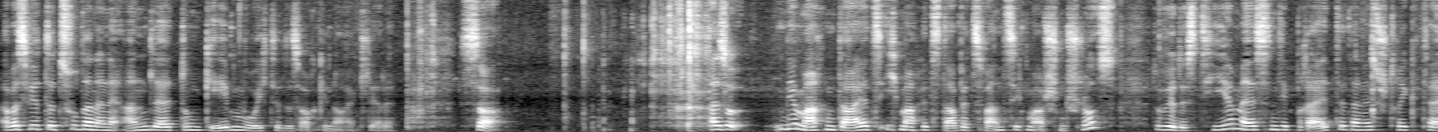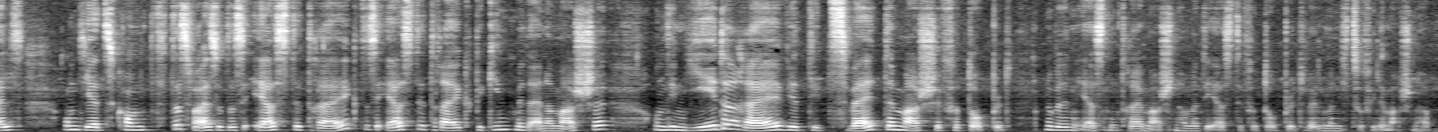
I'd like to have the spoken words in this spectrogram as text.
Aber es wird dazu dann eine Anleitung geben, wo ich dir das auch genau erkläre. So, also wir machen da jetzt, ich mache jetzt da bei 20 Maschen Schluss. Du würdest hier messen die Breite deines Strickteils und jetzt kommt, das war also das erste Dreieck. Das erste Dreieck beginnt mit einer Masche und in jeder Reihe wird die zweite Masche verdoppelt. Nur bei den ersten drei Maschen haben wir die erste verdoppelt, weil wir nicht so viele Maschen haben.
